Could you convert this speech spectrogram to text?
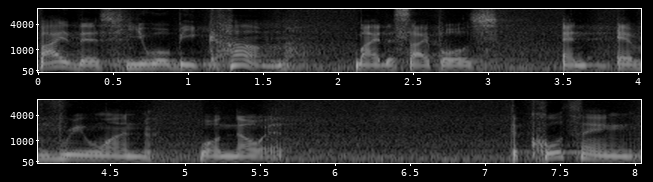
by this you will become my disciples, and everyone will know it. The cool thing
